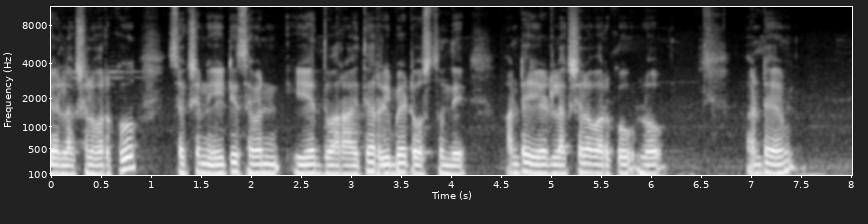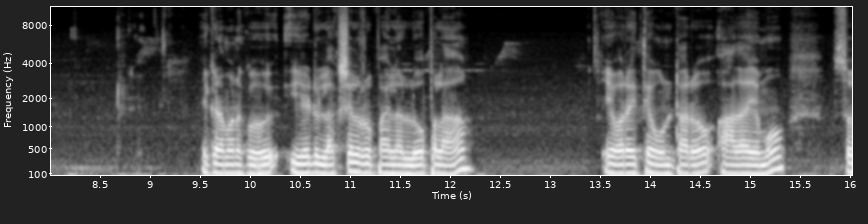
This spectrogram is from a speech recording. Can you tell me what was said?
ఏడు లక్షల వరకు సెక్షన్ ఎయిటీ సెవెన్ ఏ ద్వారా అయితే రిబేట్ వస్తుంది. అంటే ఏడు లక్షల వరకు లో అంటే ఇక్కడ మనకు ఏడు లక్షల రూపాయల లోపల ఎవరైతే ఉంటారో ఆదాయము సో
